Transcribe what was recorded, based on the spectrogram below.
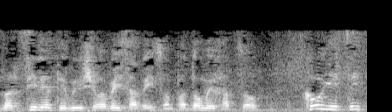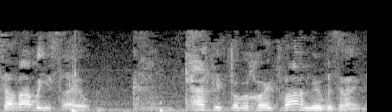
20 лет и выше, весь Авейс, он по дому их отцов, кол яйцы цава в Израил. Каждый, кто выходит в армию в Израиле.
